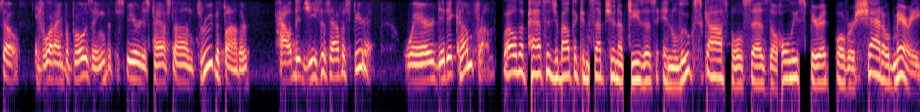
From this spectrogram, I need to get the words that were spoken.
So, if what I'm proposing, that the Spirit is passed on through the Father, how did Jesus have a Spirit? Where did it come from? Well, the passage about the conception of Jesus in Luke's gospel says the Holy Spirit overshadowed Mary.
